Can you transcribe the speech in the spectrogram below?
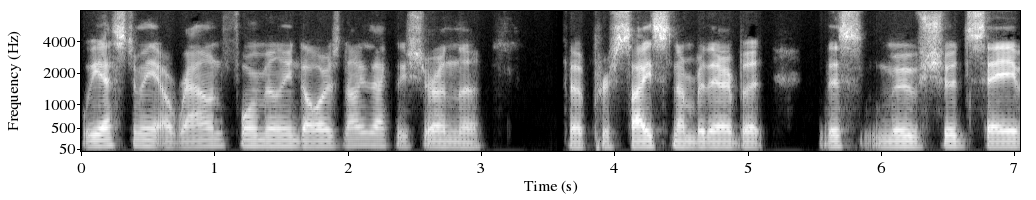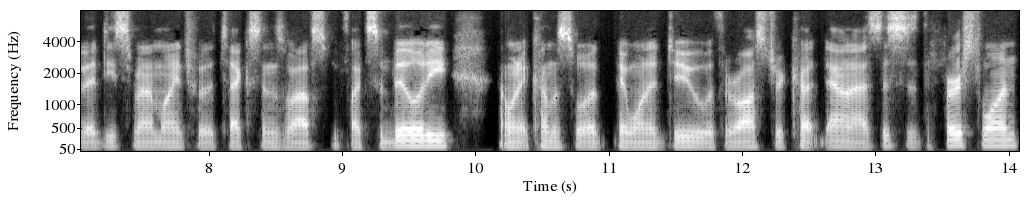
we estimate, around $4 million. Not exactly sure on the, the precise number there, but this move should save a decent amount of money for the Texans while have some flexibility and when it comes to what they want to do with the roster cut down, as this is the first one.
